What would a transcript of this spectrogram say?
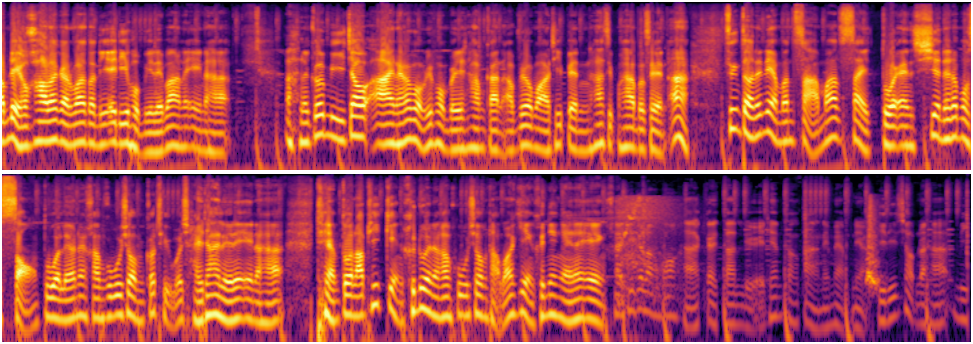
อัปเดตคร่าวๆแล้วกันว่าตอนนี้ไอดีผมมีอะไรบ้างนั่นเองนะฮะ แล้วก็มีเจ้า i นะครับผมที่ผมไปทำการอัพเวลมาที่เป็น 55%อะซึ่งตอนนี้เนี่ยมันสามารถใส่ตัว Ancient ได้ทั้งหมด 2 ตัวแล้วนะครับคุณผู้ชมก็ถือว่าใช้ได้เลยนั่นเองนะฮะแถมตัวรับที่เก่งขึ้นด้วยนะครับคุณผู้ชมถามว่าเก่งขึ้นยังไงนั่นเองใครที่กำลังมองหาไก่ตันหรือไอเทมต่างๆในแมปเนี่ยดีที่ช็อปนะฮะมี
